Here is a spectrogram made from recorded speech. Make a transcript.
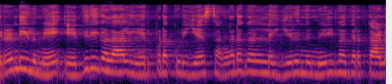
இரண்டிலுமே எதிரிகளால் ஏற்படக்கூடிய சங்கடங்களில் இருந்து மீள்வதற்கான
